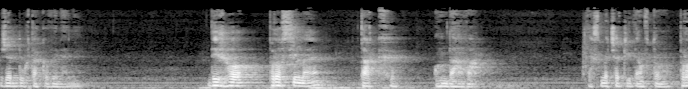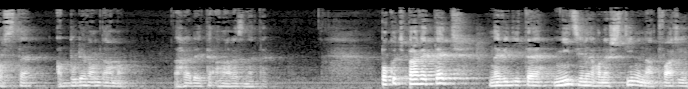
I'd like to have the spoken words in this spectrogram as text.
že Bůh takový není. Když ho prosíme, tak on dává. Jak jsme četli tam v tom, proste a bude vám dáno. Hledejte a naleznete. Pokud právě teď nevidíte nic jiného než stín na tváři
